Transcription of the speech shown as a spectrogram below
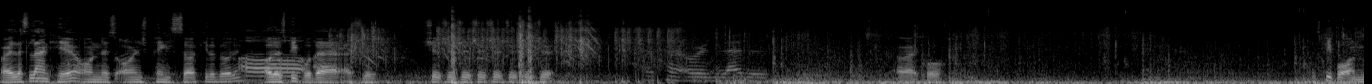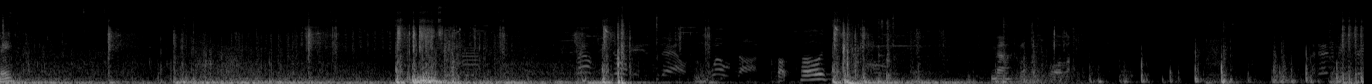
Alright, let's land here on this orange pink circular building. Oh, there's people there oh. actually. Shit, shit, shit, shit, shit, shit, shit, shit. I kinda already landed. Alright, cool. There's people on me. Bounty target is down. Well done. Got poached. An enemy team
